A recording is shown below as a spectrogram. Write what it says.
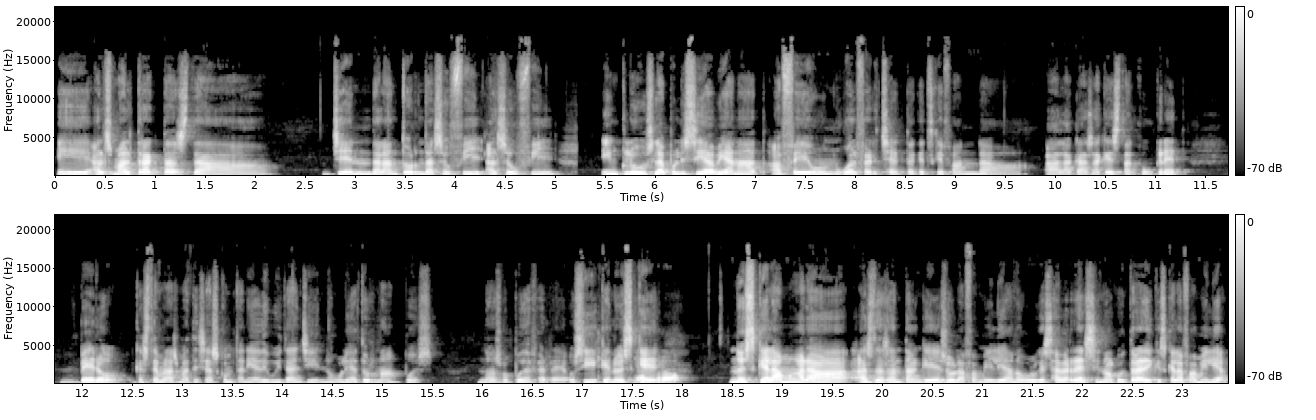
eh, els maltractes de gent de l'entorn del seu fill al seu fill. Inclús la policia havia anat a fer un welfare check d'aquests que fan de, a la casa aquesta en concret, Mm. però que estem a les mateixes, com tenia 18 anys i ell no volia tornar, doncs no es va poder fer res. O sigui que no és Ja, que però no és que la mare es desentengués o la família no volgués saber res, sinó al contrari, que és que la família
